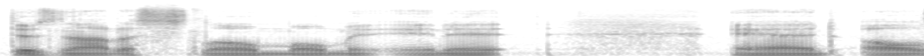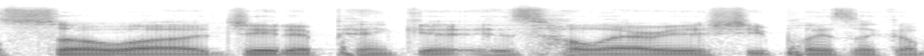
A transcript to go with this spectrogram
there's not a slow moment in it. And also, uh, Jada Pinkett is hilarious. She plays like a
